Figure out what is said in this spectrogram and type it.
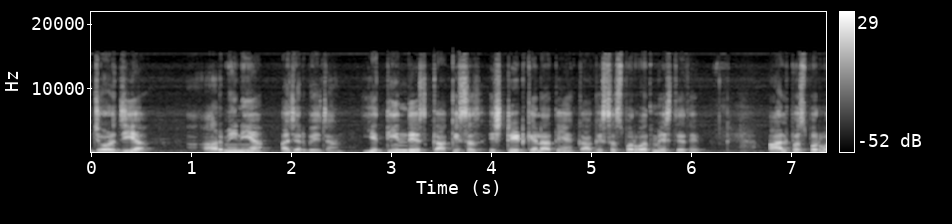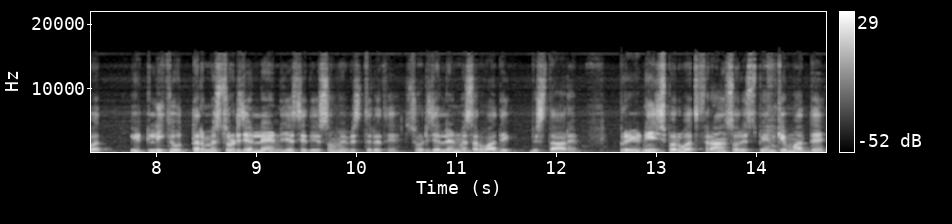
जॉर्जिया, आर्मेनिया, अजरबैजान। ये तीन देश काकेसस स्टेट कहलाते हैं, काकेसस पर्वत में स्थित है। आल्पस पर्वत इटली के उत्तर में स्विट्जरलैंड जैसे देशों में विस्तृत है। स्विट्जरलैंड में सर्वाधिक विस्तार है। प्रेनीज पर्वत फ्रांस और स्पेन के मध्य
